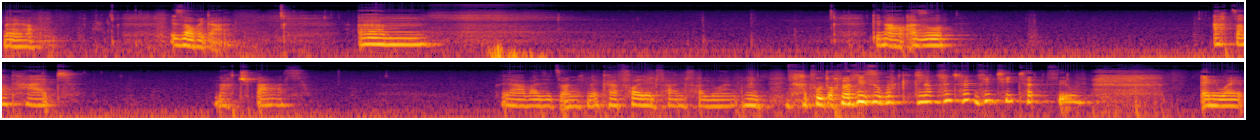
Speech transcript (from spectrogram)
Naja, ist auch egal. Ähm genau, also Achtsamkeit macht Spaß. Ja, weiß jetzt auch nicht mehr. Voll den Faden verloren. Hm. Hat wohl doch noch nicht so gut geklappt mit der Meditation. Anyway.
